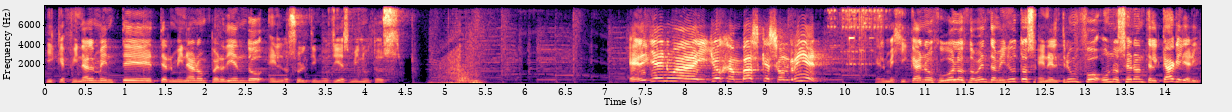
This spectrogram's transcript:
y que finalmente terminaron perdiendo en los últimos 10 minutos. El Genoa y Johan Vázquez sonríen. El mexicano jugó los 90 minutos en el triunfo 1-0 ante el Cagliari,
